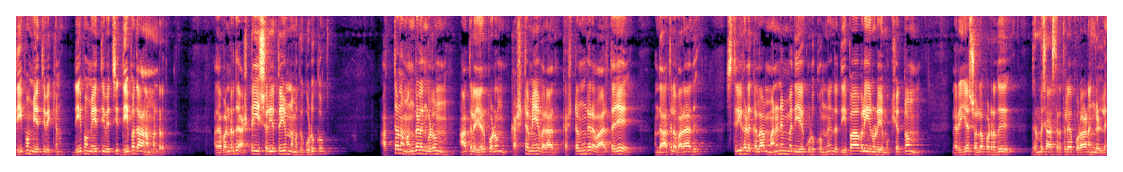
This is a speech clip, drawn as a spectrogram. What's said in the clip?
தீபம் ஏற்றி வைக்கணும். தீபம் ஏற்றி வச்சு தீபதானம் பண்ணுறது அதை பண்ணுறது அஷ்டைஸ்வரியத்தையும் நமக்கு கொடுக்கும். அத்தனை மங்களங்களும் ஆற்றுல ஏற்படும். கஷ்டமே வராது. கஷ்டங்கிற வார்த்தையே அந்த ஆற்றுல வராது. ஸ்திரீகளுக்கெல்லாம் மன நிம்மதியை கொடுக்கும்னு இந்த தீபாவளியினுடைய முக்கியத்துவம் நிறைய சொல்லப்படுறது தர்மசாஸ்திரத்தில் புராணங்களில்.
